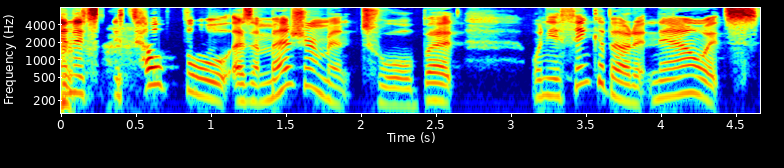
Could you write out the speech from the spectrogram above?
and it's it's helpful as a measurement tool but when you think about it now it's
